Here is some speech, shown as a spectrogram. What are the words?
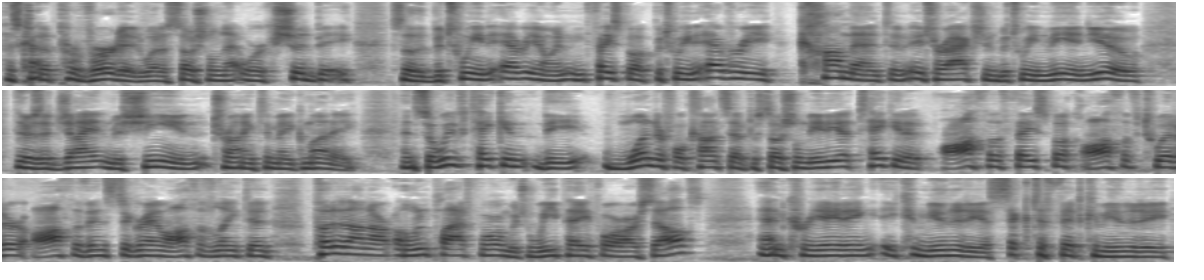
has kind of perverted what a social network should be. So that between every, you know, in Facebook, between every comment and interaction between me and you, there's a giant machine trying to make money. And so we've taken the wonderful concept of social media, taken it off of Facebook, off of Twitter, off of Instagram, off of LinkedIn, put it on our own platform, which we pay for ourselves, and creating a community, a sick to fit community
